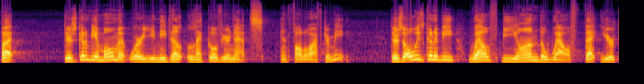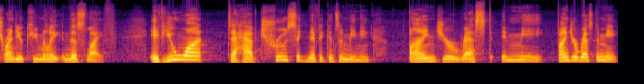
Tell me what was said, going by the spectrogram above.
But there's going to be a moment where you need to let go of your nets and follow after me. There's always going to be wealth beyond the wealth that you're trying to accumulate in this life. If you want to have true significance and meaning, find your rest in me. Find your rest in me.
